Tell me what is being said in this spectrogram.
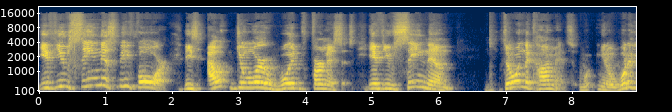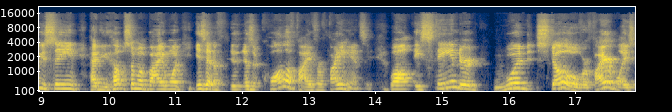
If you've seen this before, these outdoor wood furnaces, if you've seen them, throw in the comments. You know, what have you seen? Have you helped someone buy one? Is it a, does it qualify for financing? Well, a standard wood stove or fireplace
